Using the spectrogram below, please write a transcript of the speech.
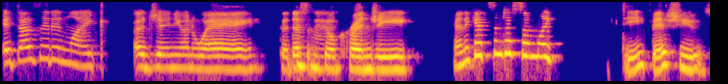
It does it in like a genuine way that doesn't feel Mm-hmm. cringy, and it gets into some like deep issues.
